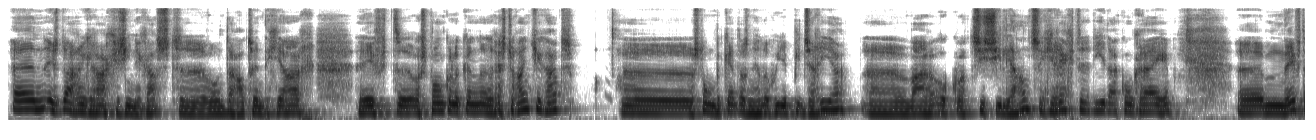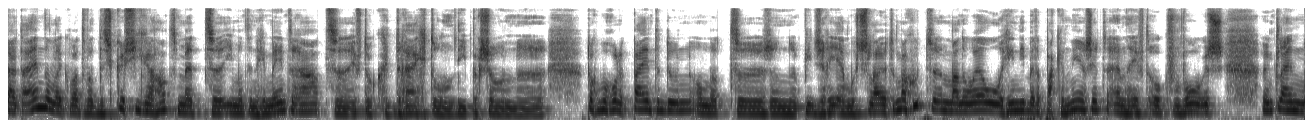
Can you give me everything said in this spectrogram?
En is daar een graag geziene gast, woont daar al twintig jaar. Heeft oorspronkelijk een, restaurantje gehad. Uh, stond bekend als een hele goede pizzeria. Uh, waren ook wat Siciliaanse gerechten die je daar kon krijgen. Um, heeft uiteindelijk wat, wat discussie gehad met uh, iemand in de gemeenteraad. heeft ook gedreigd om die persoon toch behoorlijk pijn te doen. Omdat zijn pizzeria moest sluiten. Maar goed, Manuel ging niet bij de pakken neerzitten. En heeft ook vervolgens een klein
